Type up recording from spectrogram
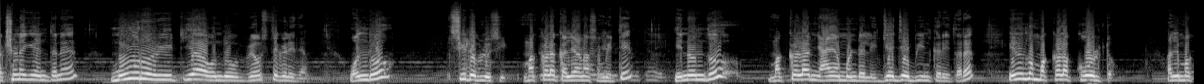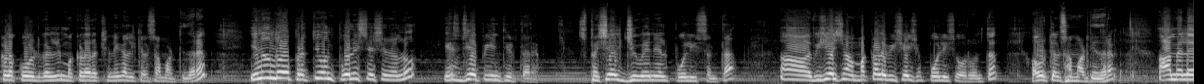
ರಕ್ಷಣೆಗೆ ಅಂತಲೇ ಮೂರು ರೀತಿಯ ಒಂದು ವ್ಯವಸ್ಥೆಗಳಿದೆ. ಒಂದು ಸಿ ಡಬ್ಲ್ಯೂ ಸಿ ಮಕ್ಕಳ ಕಲ್ಯಾಣ ಸಮಿತಿ. ಇನ್ನೊಂದು ಮಕ್ಕಳ ನ್ಯಾಯಮಂಡಳಿ ಜೆ ಜೆ ಬಿ ಅಂತ ಕರೀತಾರೆ. ಇನ್ನೊಂದು ಮಕ್ಕಳ ಕೋರ್ಟ್. ಅಲ್ಲಿ ಮಕ್ಕಳ ಕೋರ್ಟ್ಗಳಲ್ಲಿ ಮಕ್ಕಳ ರಕ್ಷಣೆಗೆ ಅಲ್ಲಿ ಕೆಲಸ ಮಾಡ್ತಿದ್ದಾರೆ. ಇನ್ನೊಂದು ಪ್ರತಿಯೊಂದು ಪೊಲೀಸ್ ಸ್ಟೇಷನಲ್ಲೂ ಎಸ್ ಜೆ ಪಿ ಅಂತ ಇರ್ತಾರೆ. ಸ್ಪೆಷಲ್ ಜುವೆನಿಯಲ್ ಪೊಲೀಸ್ ಅಂತ. ವಿಶೇಷ ಮಕ್ಕಳ ವಿಶೇಷ ಪೊಲೀಸ್ ಅವರು ಅಂತ ಅವ್ರು ಕೆಲಸ ಮಾಡ್ತಿದ್ದಾರೆ. ಆಮೇಲೆ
